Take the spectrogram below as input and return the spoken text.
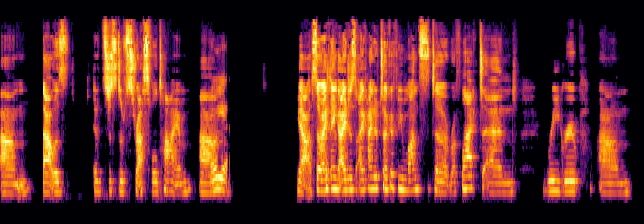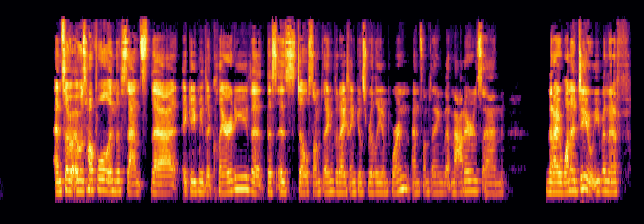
Um, that was it's just a stressful time. Um, Oh yeah. Yeah, so I think I just I kind of took a few months to reflect and regroup. Um, and so it was helpful in the sense that it gave me the clarity that this is still something that I think is really important and something that matters and that I want to do, even if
